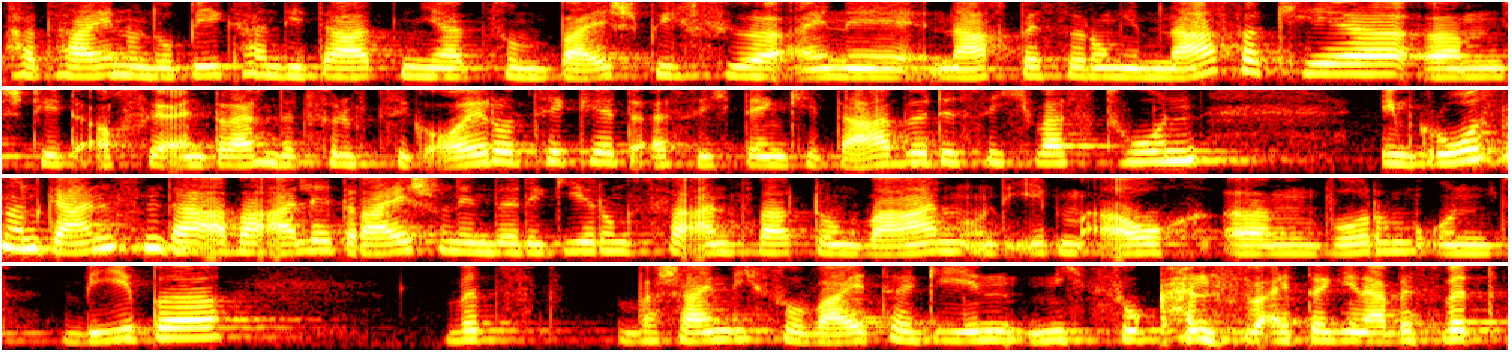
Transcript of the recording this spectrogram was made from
Parteien und OB-Kandidaten ja zum Beispiel für eine Nachbesserung im Nahverkehr, ähm, steht auch für ein 350-Euro-Ticket. Also ich denke, da würde sich was tun. Im Großen und Ganzen, da aber alle drei schon in der Regierungsverantwortung waren und eben auch ähm, Wurm und Weber, wird es wahrscheinlich so weitergehen, nicht so ganz weitergehen, aber es wird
